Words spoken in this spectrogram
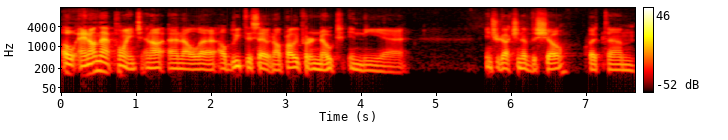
Oh, and on that point, and I'll and I'll uh, I'll bleep this out, and I'll probably put a note in the uh, introduction of the show. But um,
